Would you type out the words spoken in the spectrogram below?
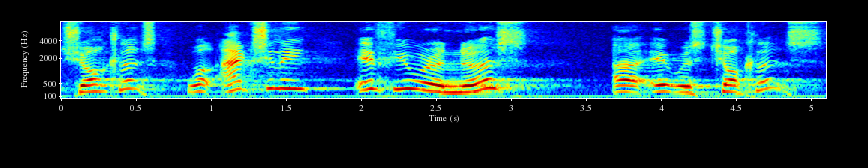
Chocolates? Well, actually, if you were a nurse, uh, it was chocolates.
